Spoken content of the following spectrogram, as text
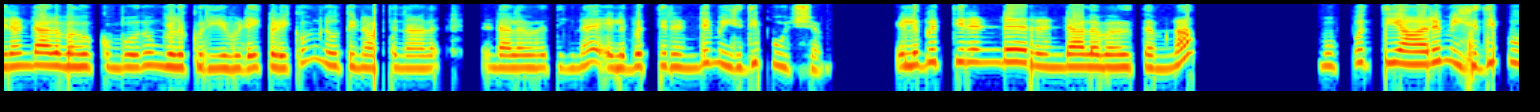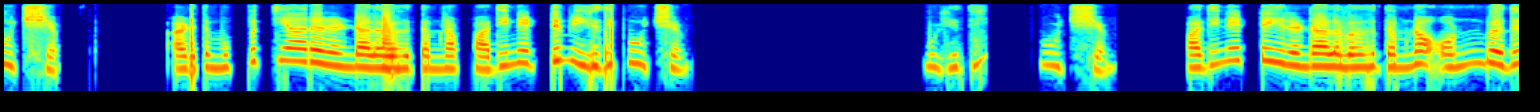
இரண்டால வகுக்கும் போது உங்களுக்குரிய விடை கிடைக்கும். நூத்தி நாற்பத்தி நாலு ரெண்டால வகுத்தீங்கன்னா எழுபத்தி ரெண்டு மிகுதி பூஜ்ஜியம் எழுபத்தி ரெண்டு ரெண்டால வகுத்தோம்னா முப்பத்தி ஆறு மிகுதி பூஜ்ஜியம் அடுத்து முப்பத்தி ஆறு ரெண்டால வகுத்தோம்னா பதினெட்டு மிகுதி பூஜ்ஜியம் மிகுதி பூஜ்ஜியம் பதினெட்டு இரண்டால வகுத்தோம்னா ஒன்பது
